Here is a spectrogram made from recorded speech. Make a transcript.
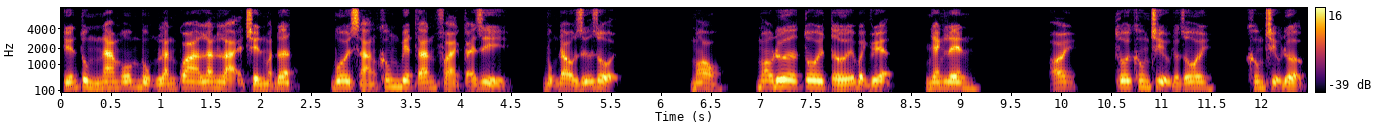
Yến Tùng Nam ôm bụng lăn qua lăn lại trên mặt đất, buổi sáng không biết ăn phải cái gì, bụng đau dữ dội. Mau, mau đưa tôi tới bệnh viện, nhanh lên. Ôi, tôi không chịu được rồi, không chịu được.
